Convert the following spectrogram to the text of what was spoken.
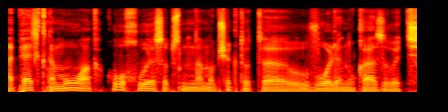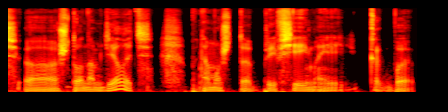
опять к тому, а какого хуя, собственно, нам вообще кто-то волен указывать, э, что нам делать, потому что при всей моей, как бы,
